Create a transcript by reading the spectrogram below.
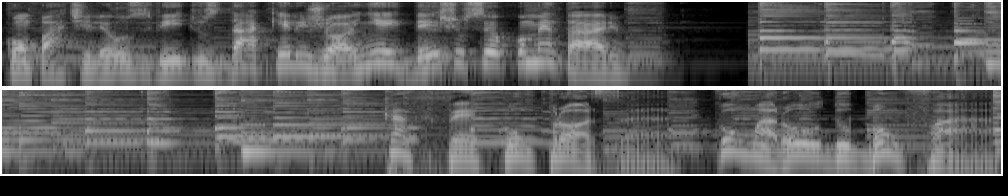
compartilhe os vídeos, dá aquele joinha e deixe o seu comentário. Café com prosa, com Haroldo Bonfá.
